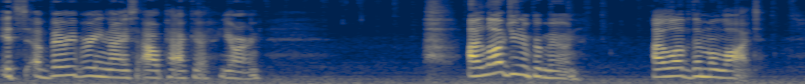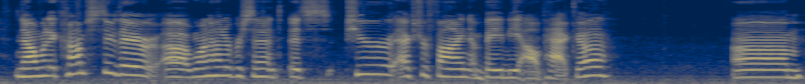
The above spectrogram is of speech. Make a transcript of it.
it's a very, very nice alpaca yarn. I love Juniper Moon. I love them a lot. Now, when it comes to their 100%, uh, it's pure extra fine baby alpaca. Um,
